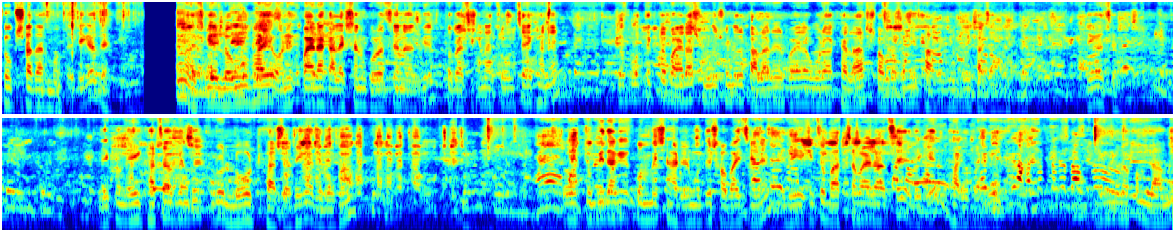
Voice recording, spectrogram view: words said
চোখ সাদার মধ্যে ঠিক আছে? আজকে লম্বু ভাই অনেক পায়রা কালেকশন করেছেন আজকে তো বেচা কিনা চলছে এখানে। তো প্রত্যেকটা পায়রা সুন্দর সুন্দর কালারের পায়রা ওরা খেলা সব রকমই থাকে কিন্তু এই ঠিক আছে? দেখুন, এই খাঁচাও কিন্তু পুরো লোড খাঁচা, ঠিক আছে? দেখুন। তো টুপিদাকে কম বেশি হাটের মধ্যে সবাই চেনে। এদিকে কিছু বাচ্চা পায়রা আছে, এদিকে ধারি পায়রা বিভিন্ন রকম দামে।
